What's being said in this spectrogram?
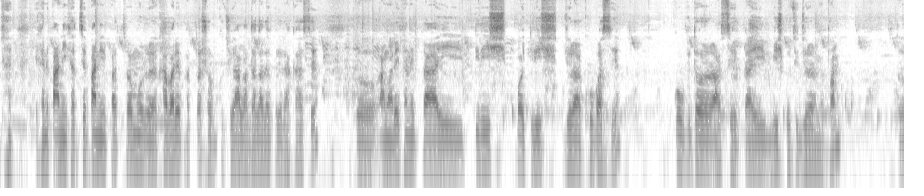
এখানে পানি খাচ্ছে, পানির পাত্র খাবারের পাত্র সব কিছু আলাদা আলাদা করে রাখা আছে। তো আমার এখানে প্রায় তিরিশ, পঁয়ত্রিশ জোড়া খুব আছে। কবুতর আছে প্রায় বিশ, পঁচিশ জোড়ার মতন। তো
